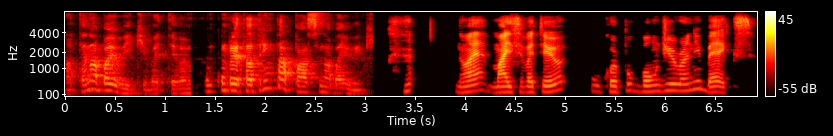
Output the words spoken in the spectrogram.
Até na bye week vai ter. Vamos completar 30 passes na bye week. não é? Mas você vai ter um corpo bom de running backs,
